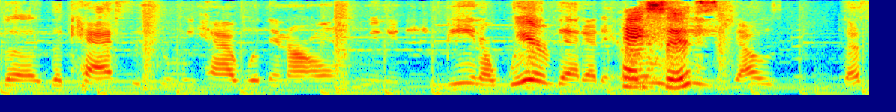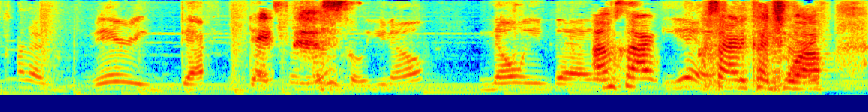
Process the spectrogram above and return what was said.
the the caste system we have within our own community, being aware of that at an Hey, age, I was that's kind of very def Hey, you know, knowing that. I'm sorry. Yeah. I'm sorry to cut you off.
